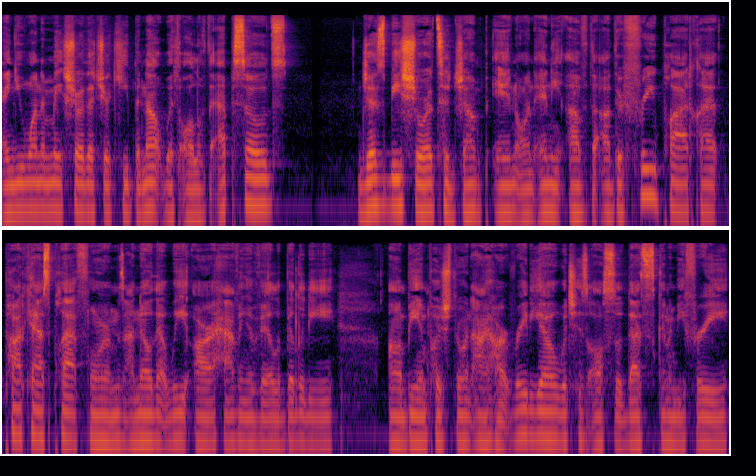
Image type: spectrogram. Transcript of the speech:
and you want to make sure that you're keeping up with all of the episodes, just be sure to jump in on any of the other free pod- podcast platforms. I know that we are having availability um, being pushed through an iHeartRadio, which is also that's going to be free.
